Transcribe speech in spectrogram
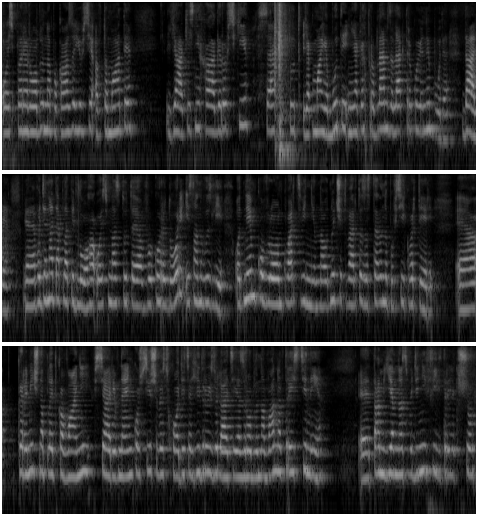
ось перероблена, показую всі автомати. Якісні хагеровські, все тут як має бути, ніяких проблем з електрикою не буде. Далі е, водяна тепла підлога. Ось в нас тут е, в коридорі і санвузлі. Одним ковром кварцвініл на одну четверту застелено по всій квартирі. Е, Керамічна плитка в ванній, вся рівненько, всі шви сходяться. Гідроізоляція зроблена, ванна в три стіни. Е, Там є в нас водяні фільтри, якщо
